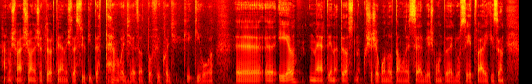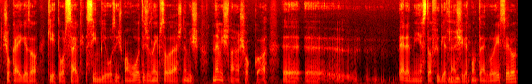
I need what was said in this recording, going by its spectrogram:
hát most már sajnos a történelem is leszűkítettem, vagy ez attól függ, hogy ki, ki hol él, mert én például azt sose gondoltam volna, hogy Szerbia és Montenegro szétválik, hiszen sokáig ez a két ország szimbiózisban volt, és az népszavazás nem is, nem is nagyon sokkal ö, ö, eredményezte a függetlenséget uh-huh. Montenegro részéről,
